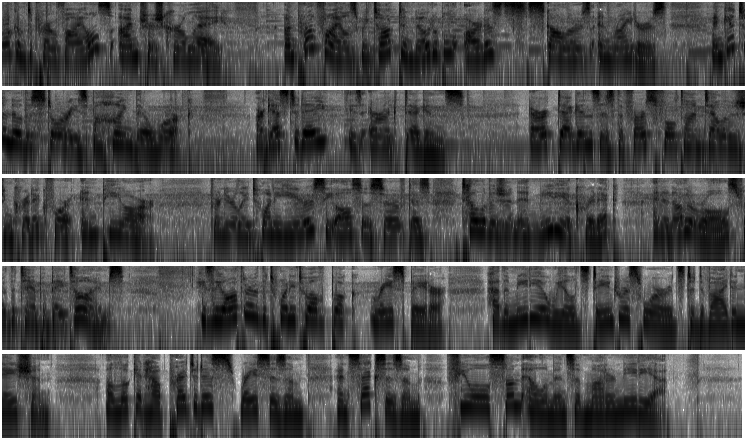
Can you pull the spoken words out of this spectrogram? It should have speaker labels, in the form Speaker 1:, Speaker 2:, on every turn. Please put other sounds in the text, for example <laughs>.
Speaker 1: Welcome to Profiles. I'm Trish Curlay. On Profiles, we talk to notable artists, scholars, and writers and get to know the stories behind their work. Our guest today is Eric Deggans. Eric Deggans is the first full time television critic for NPR. For nearly 20 years, he also served as television and media critic and in other roles for the Tampa Bay Times. He's the author of the 2012 book Race Baiter How the Media Wields Dangerous Words to Divide a Nation, a look at how prejudice, racism, and sexism fuel some elements of modern media.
